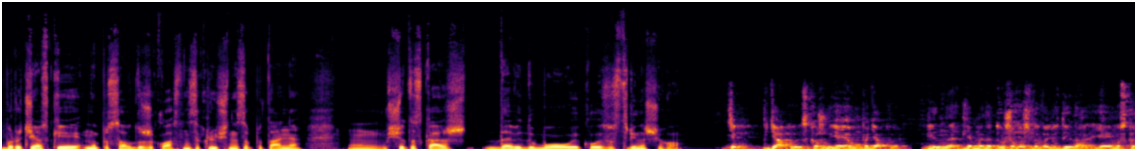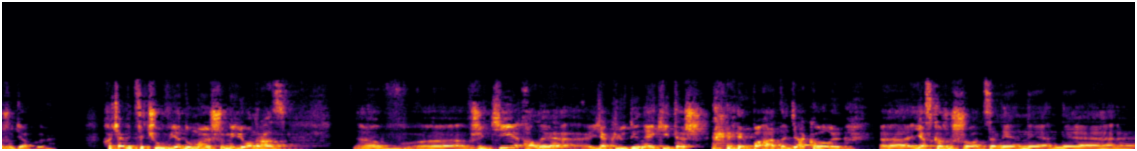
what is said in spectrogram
Борочевський написав дуже класне заключне запитання. Що ти скажеш Девіду Боуі, коли зустрінеш його? Дякую, скажу, я йому подякую. Він для мене дуже важлива людина, я йому скажу дякую. Хоча він це чув, я думаю, що мільйон раз е, в е, в житті, але як людина, якій теж багато дякували, е, я скажу, що це не, не, не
